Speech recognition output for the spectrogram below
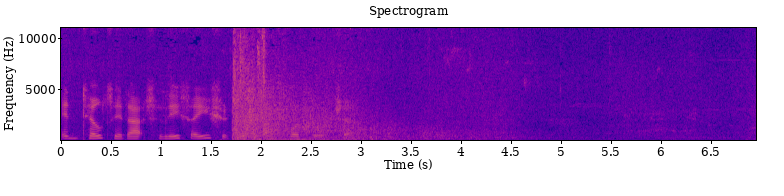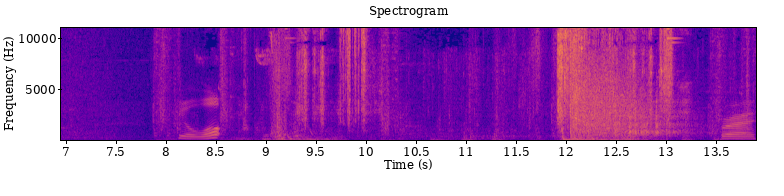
In Tilted actually, so you should just that one launcher. You're what? Bro.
